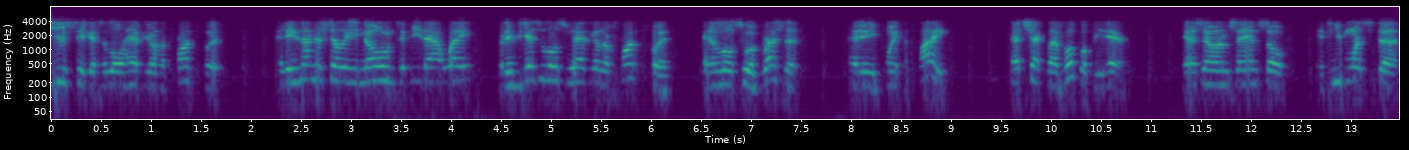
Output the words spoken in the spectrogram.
Usyk gets a little heavy on the front foot, and he's not necessarily known to be that way, but if he gets a little too heavy on the front foot and a little too aggressive at any point in the fight, that check left hook will be there. You understand what I'm saying? So if he wants to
